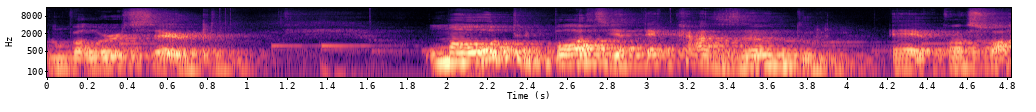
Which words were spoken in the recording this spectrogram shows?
um valor certo. Uma outra hipótese, até casando é, com a sua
